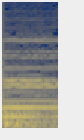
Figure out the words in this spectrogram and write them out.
you.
